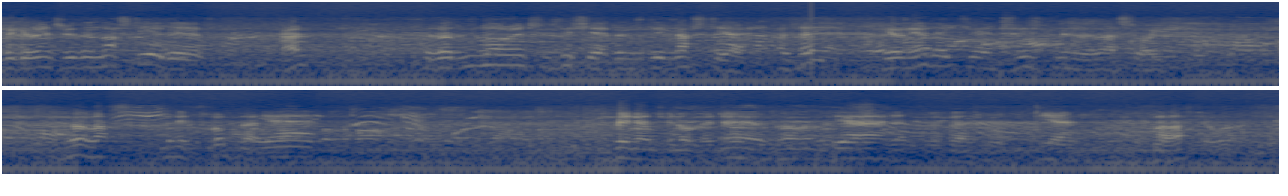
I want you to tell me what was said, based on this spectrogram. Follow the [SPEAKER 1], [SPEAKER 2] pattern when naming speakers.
[SPEAKER 1] bigger entry than last year, Dave.
[SPEAKER 2] Huh?
[SPEAKER 1] They've had more entries this year than they did last year.
[SPEAKER 2] Has it?
[SPEAKER 1] He only had 80 entries of last week.
[SPEAKER 2] Well, last minute flub then.
[SPEAKER 1] Yeah,
[SPEAKER 2] Been entering on the day as well.
[SPEAKER 1] Yeah.
[SPEAKER 2] Then the first one.
[SPEAKER 1] yeah.
[SPEAKER 2] Well, that's two, wasn't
